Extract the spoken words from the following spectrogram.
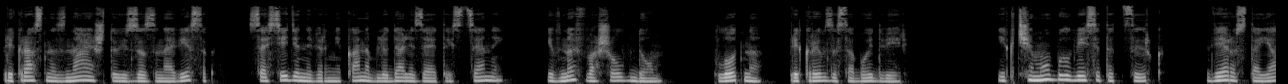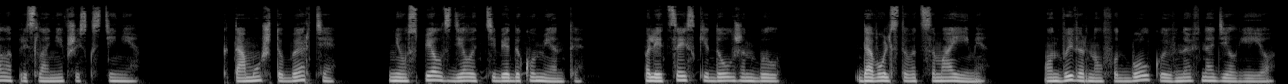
прекрасно зная, что из-за занавесок Соседи наверняка наблюдали за этой сценой и вновь вошел в дом, плотно прикрыв за собой дверь. И к чему был весь этот цирк? Вера стояла, прислонившись к стене. К тому, что Берти не успел сделать тебе документы. Полицейский должен был довольствоваться моими. Он вывернул футболку и вновь надел ее.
